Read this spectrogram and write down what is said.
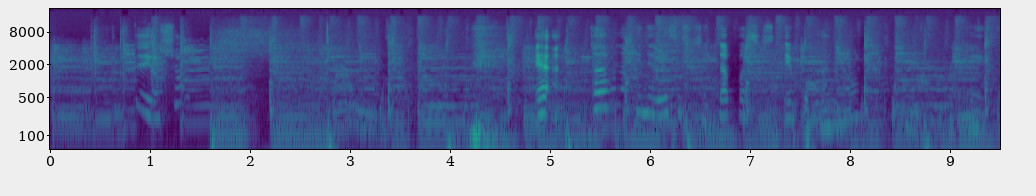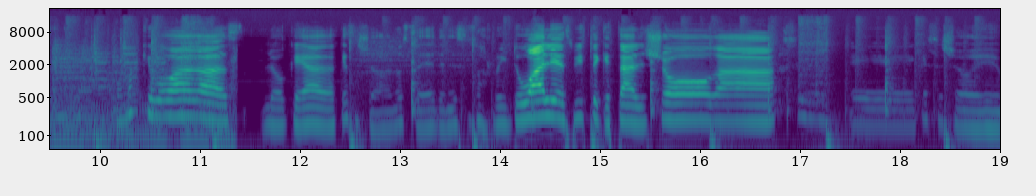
¿Qué te digo yo? Eh, cada uno tiene a veces sus etapas, sus épocas, ¿no? Por más que vos hagas lo que hagas, qué sé yo, no sé, tenés esos rituales, viste que está el yoga, Sí. eh, qué sé yo, eh,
